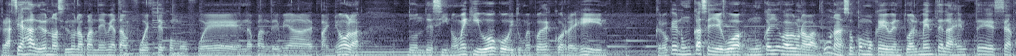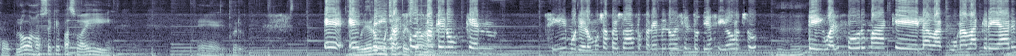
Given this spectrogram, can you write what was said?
Gracias a Dios no ha sido una pandemia tan fuerte como fue la pandemia española, donde si no me equivoco y tú me puedes corregir, creo que nunca se llegó a, nunca llegó a haber una vacuna. Eso como que eventualmente la gente se acopló, no sé qué pasó ahí. Eh, pero eh, eh, murieron muchas personas. Que que, sí, murieron muchas personas, eso fue en 1918 de igual forma que la vacuna va a crear,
